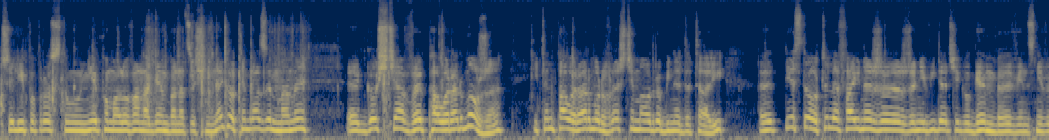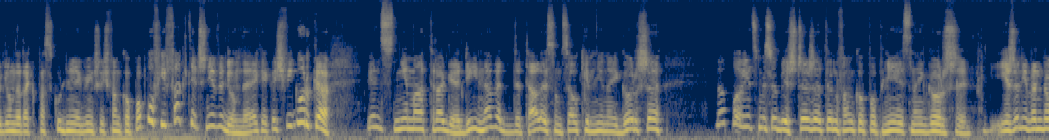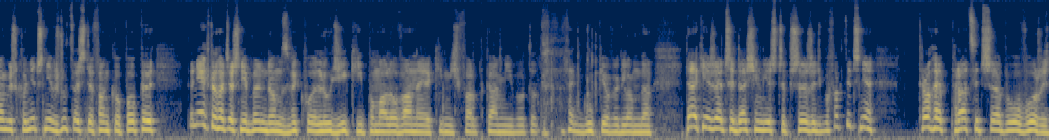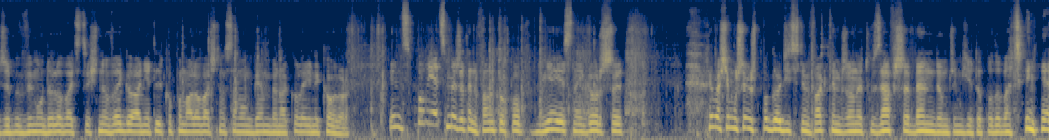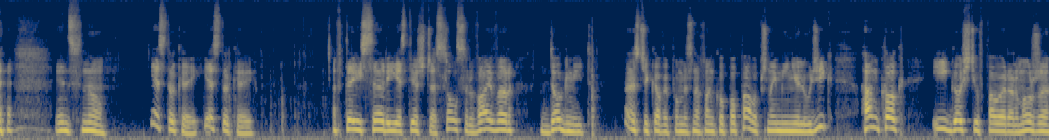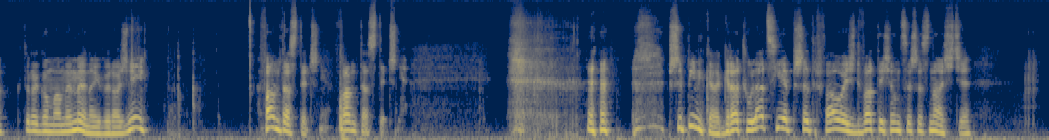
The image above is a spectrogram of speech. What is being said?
Czyli po prostu niepomalowana gęba na coś innego. Tym razem mamy e, gościa w Power Armorze. I ten Power Armor wreszcie ma odrobinę detali. E, Jest to o tyle fajne, że, że nie widać jego gęby, więc nie wygląda tak paskudnie jak większość Funko Popów i faktycznie wygląda jak jakaś figurka. Więc nie ma tragedii, nawet detale są całkiem nie najgorsze. No powiedzmy sobie szczerze, ten Funko Pop nie jest najgorszy. Jeżeli będą już koniecznie wrzucać te Funko Popy, to niech to chociaż nie będą zwykłe ludziki pomalowane jakimiś farbkami, bo to tak głupio wygląda. Takie rzeczy da się jeszcze przeżyć, bo faktycznie trochę pracy trzeba było włożyć, żeby wymodelować coś nowego, a nie tylko pomalować tą samą gębę na kolejny kolor. Więc powiedzmy, że ten Funko Pop nie jest najgorszy. Chyba się muszę już pogodzić z tym faktem, że one tu zawsze będą, czy mi się to podoba, czy nie. Więc no, jest okej, jest okej. W tej serii jest jeszcze Soul Survivor, Dogmeat, to jest ciekawy pomysł na Funko Popa, bo przynajmniej nie ludzik, Hancock i gościu w Power Armorze, którego mamy my najwyraźniej. Fantastycznie, fantastycznie. Przypinka, gratulacje, przetrwałeś 2016.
